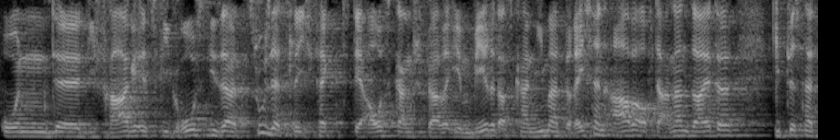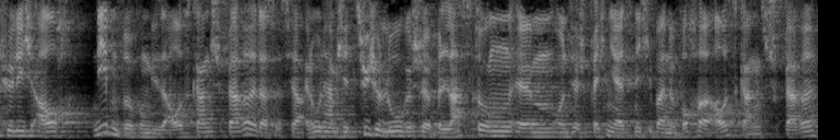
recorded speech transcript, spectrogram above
Und äh, die Frage ist, wie groß dieser zusätzliche Effekt der Ausgangssperre eben wäre. Das kann niemand berechnen. Aber auf der anderen Seite gibt es natürlich auch Nebenwirkungen dieser Ausgangssperre. Das ist ja eine unheimliche psychologische Belastung. Ähm, und wir sprechen ja jetzt nicht über eine Woche Ausgangssperre,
